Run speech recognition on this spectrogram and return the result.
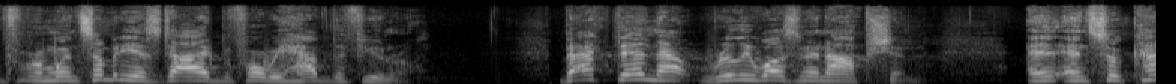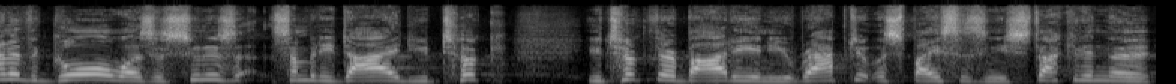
from when somebody has died before we have the funeral. Back then, that really wasn't an option. And, and so, kind of the goal was as soon as somebody died, you took you took their body and you wrapped it with spices and you stuck it in the,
